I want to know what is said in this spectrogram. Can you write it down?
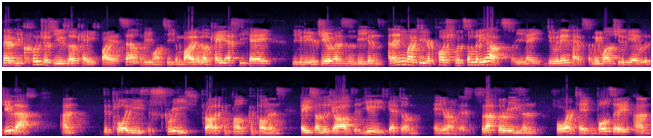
Now, you could just use Locate by itself if you want. So you can buy the Locate SDK, you can do your geofences and beacons, and then you might do your push with somebody else, or you may do it in house. And we want you to be able to do that and deploy these discrete product compo- components based on the jobs that you need to get done in your own business. So that's the reason for taking Pulsate and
